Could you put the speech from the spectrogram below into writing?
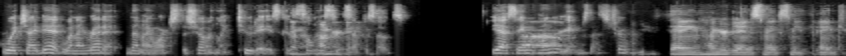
which I did when I read it. Then I watched the show in like two days because it's only Hunger six Games. episodes. Yeah, same with Hunger Uh, Games. That's true. You saying Hunger Games makes me think,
